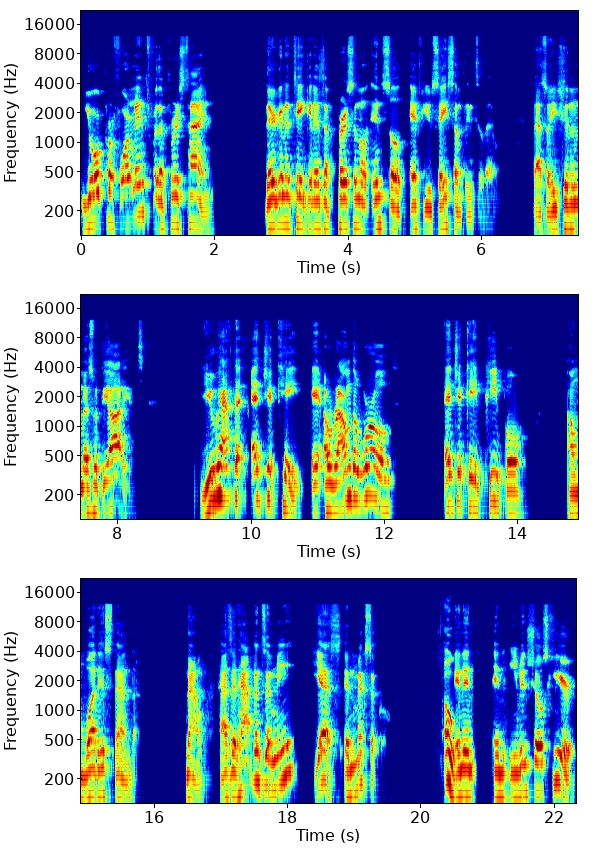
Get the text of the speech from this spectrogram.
your performance for the first time. They're going to take it as a personal insult if you say something to them. That's why you shouldn't mess with the audience. You have to educate eh, around the world, educate people on what is stand up. Now, has it happened to me? Yes, in Mexico. Oh, And in, in even shows here,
